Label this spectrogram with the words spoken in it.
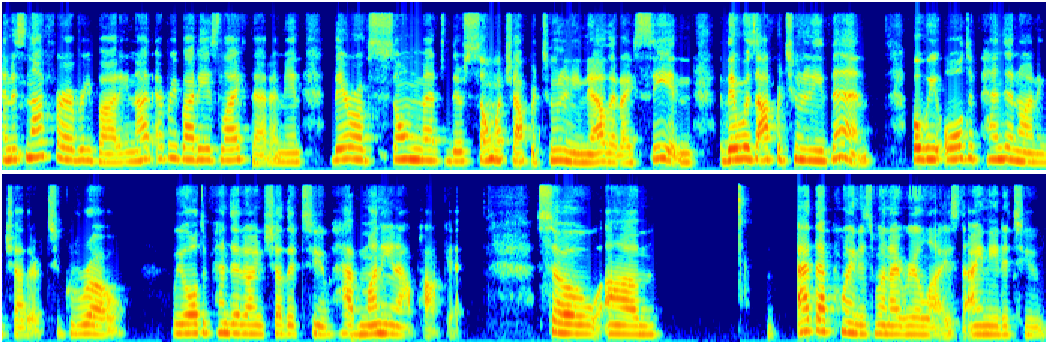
and it's not for everybody. Not everybody is like that. I mean there are so much there's so much opportunity now that i see it and there was opportunity then. But we all depended on each other to grow. We all depended on each other to have money in our pocket. So um, at that point is when i realized i needed to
